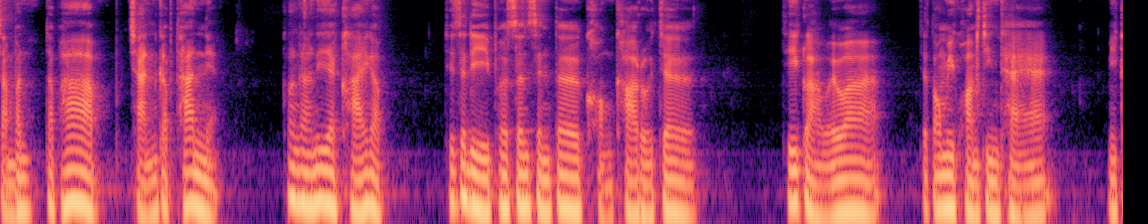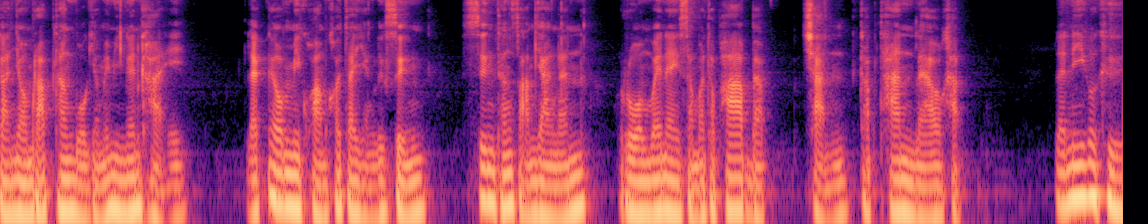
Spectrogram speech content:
สัมพันธภาพฉันกับท่านเนี่ยค่อนข้างที่จะคล้ายกับทฤษฎี person center ของคาร์โรเจอร์ที่กล่าวไว้ว่าจะต้องมีความจริงแท้ มีการยอมรับทางบวกอย่างไม่มีเงื่อนไข และก็มีความเข้าใจอย่างลึกซึ้ง ซึ่งทั้ง 3 อย่างนั้นรวมไว้ในสมรรถภาพแบบฉันกับท่านแล้วครับ และนี่ก็คือ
